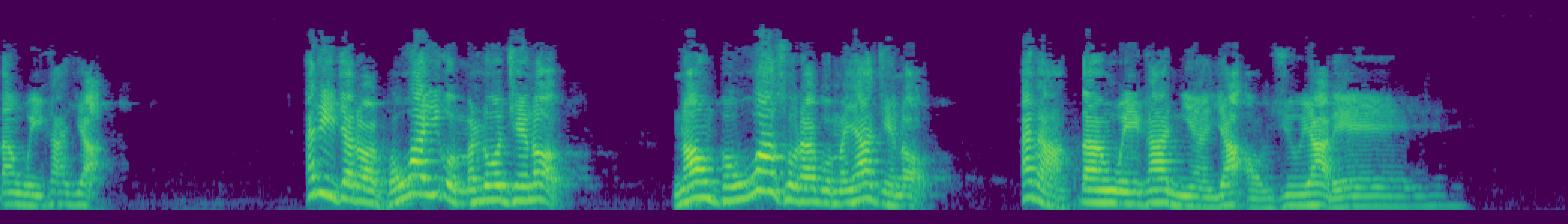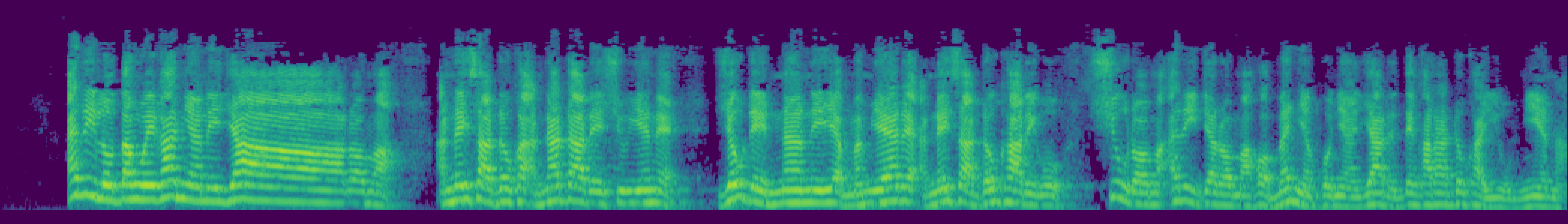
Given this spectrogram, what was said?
တန်ဝေခရအဲ့ဒီကြတော့ဘဝကြီးကိုမလိုချင်တော့နောင်ဘဝဆိုတာကိုမရကျင်တော့အဲ့ဒါတန်ဝေခဉာဏ်ရအောင်ယူရတယ်အဲ့ဒီလိုတန်ဝေခဉာဏ်နေရတော့မှအနိစ္စဒုက္ခအနတ္တတွေရှုရင်းနဲ့ရုပ်တွေနာနေရမမြဲတဲ့အနိစ္စဒုက္ခတွေကိုရှုတော့မှအဲ့ဒီကြတော့မှဟောမညံဖွညာရတယ်သင်္ခါရဒုက္ခကြီးကိုမြင်တာ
